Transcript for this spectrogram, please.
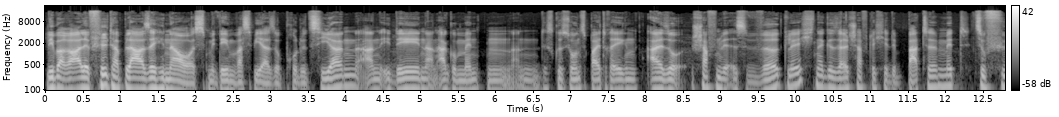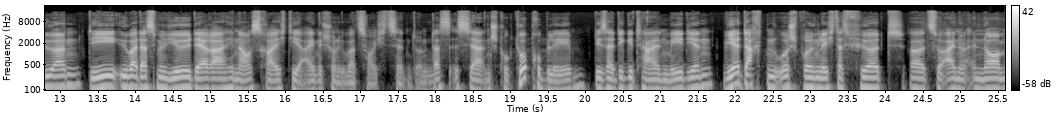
liberale Filterblase hinaus mit dem, was wir also produzieren an Ideen, an Argumenten, an Diskussionsbeiträgen? Also schaffen wir es wirklich, eine gesellschaftliche Debatte mitzuführen, die über das Milieu derer hinausreicht, die eigentlich schon überzeugt sind. Und das ist ja ein Strukturproblem dieser digitalen Medien. Wir dachten ursprünglich, das führt äh, zu einem enormen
